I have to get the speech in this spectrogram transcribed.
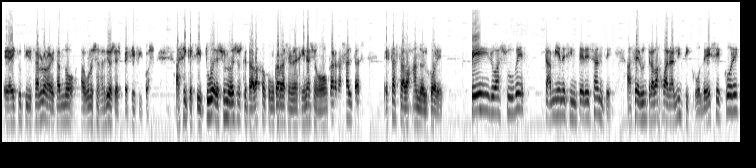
eh, hay que utilizarlo realizando algunos ejercicios específicos. Así que si tú eres uno de esos que trabaja con cargas en el gimnasio o con cargas altas, estás trabajando el core. Pero a su vez también es interesante hacer un trabajo analítico de ese core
